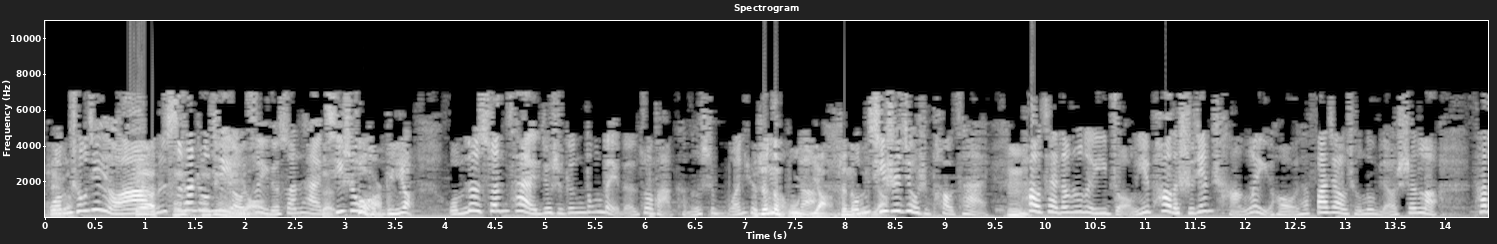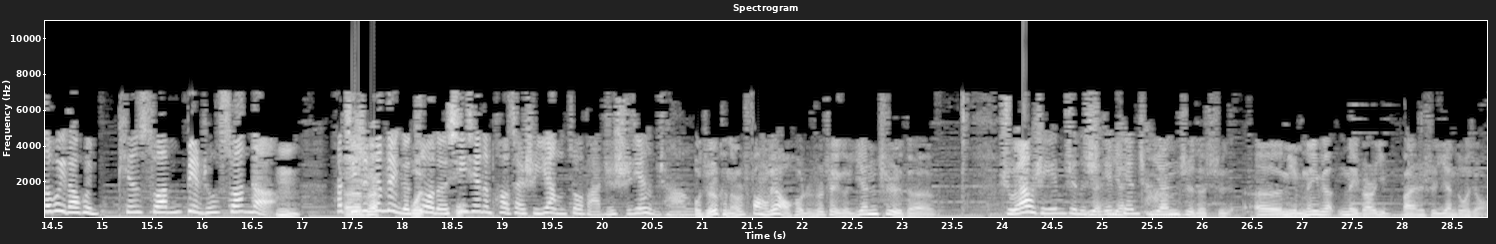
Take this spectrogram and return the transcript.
这个我们重庆有啊，啊我们四川、重重庆有自己的酸菜。其实做我们法不一样，我们的酸菜就是跟东北的做法可能是完全真的不一样真的不一样我们其实就是泡菜，嗯泡菜当中的一种，因为泡的时间长了以后，它发酵程度比较深了，它的味道会偏酸，变成酸的。嗯，它其实呃跟那个做的新鲜的泡菜是一样的做法，只是时间很长。我觉得可能是放料，或者说这个腌制的，主要是腌制的时间偏长。腌制的时呃，你们那边那边一般是腌多久？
